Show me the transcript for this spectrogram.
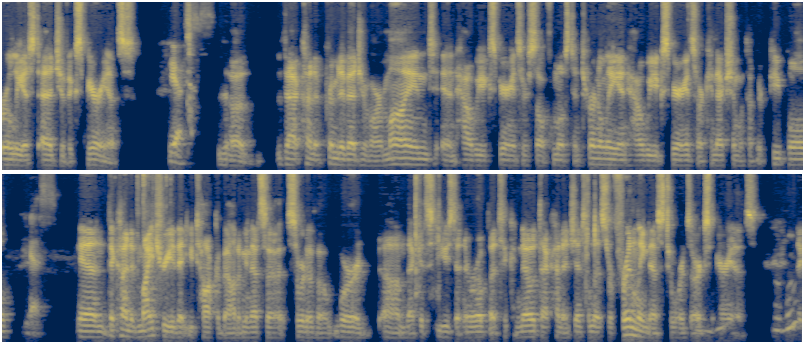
earliest edge of experience. Yes. The, that kind of primitive edge of our mind and how we experience ourselves most internally and how we experience our connection with other people. Yes and the kind of maitri that you talk about i mean that's a sort of a word um, that gets used at naropa to connote that kind of gentleness or friendliness towards our mm-hmm. experience mm-hmm. that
